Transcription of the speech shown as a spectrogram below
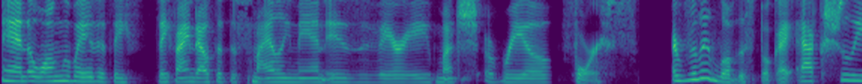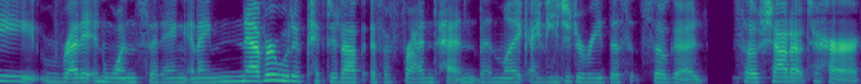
And along the way that they they find out that the smiling man is very much a real force. I really love this book. I actually read it in one sitting and I never would have picked it up if a friend hadn't been like, I need you to read this. It's so good. So shout out to her.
